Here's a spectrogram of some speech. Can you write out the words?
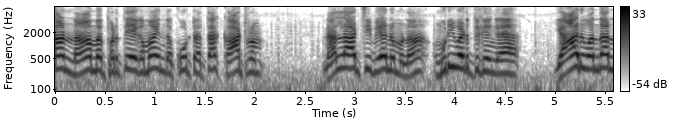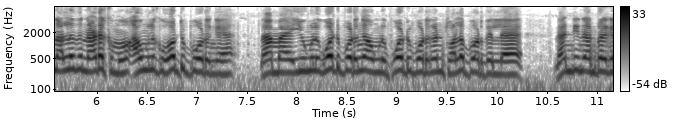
தான் நாம் பிரத்யேகமாக இந்த கூட்டத்தை காட்டுறோம். நல்லாட்சி வேணும்னா முடிவெடுத்துக்கோங்க. யார் வந்தால் நல்லது நடக்குமோ அவங்களுக்கு ஓட்டு போடுங்க. நாம் இவங்களுக்கு ஓட்டு போடுங்க அவங்களுக்கு ஓட்டு போடுங்கன்னு சொல்ல போகிறது இல்லை நன்றி நண்பர்களே.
